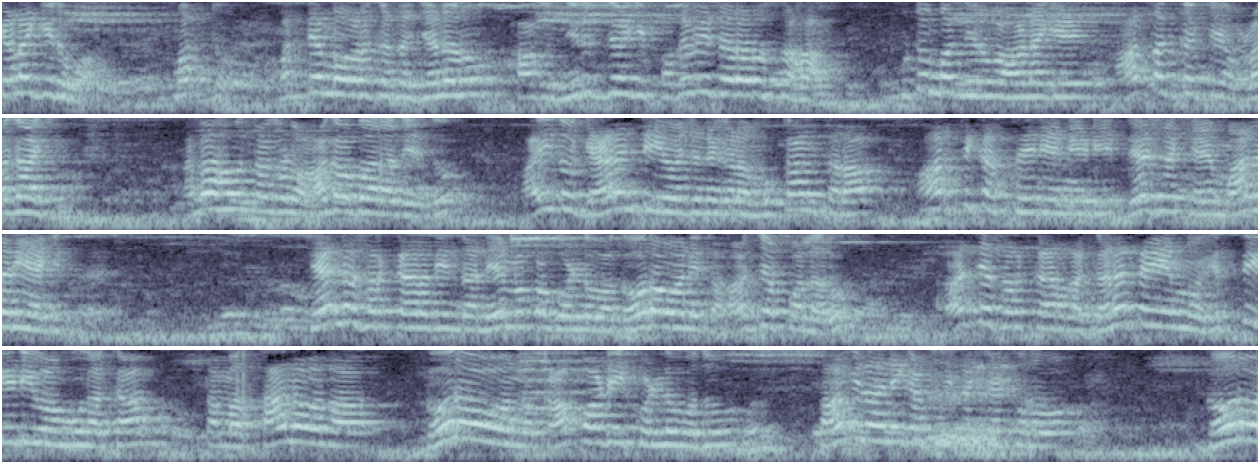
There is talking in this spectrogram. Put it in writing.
ಕೆಳಗಿರುವ ಮತ್ತು ಮಧ್ಯಮ ವರ್ಗದ ಜನರು ಹಾಗೂ ನಿರುದ್ಯೋಗಿ ಪದವೀಧರರು ಸಹ ಕುಟುಂಬ ನಿರ್ವಹಣೆಗೆ ಆತಂಕಕ್ಕೆ ಒಳಗಾಗಿ ಅನಾಹುತಗಳು ಆಗಬಾರದೆಂದು ಐದು ಗ್ಯಾರಂಟಿ ಯೋಜನೆಗಳ ಮುಖಾಂತರ ಆರ್ಥಿಕ ಸ್ಥೈರ್ಯ ನೀಡಿ ದೇಶಕ್ಕೆ ಮಾದರಿಯಾಗಿದ್ದಾರೆ. ಕೇಂದ್ರ ಸರ್ಕಾರದಿಂದ ನೇಮಕಗೊಳ್ಳುವ ಗೌರವಾನ್ವಿತ ರಾಜ್ಯಪಾಲರು ರಾಜ್ಯ ಸರ್ಕಾರದ ಘನತೆಯನ್ನು ಎತ್ತಿ ಹಿಡಿಯುವ ಮೂಲಕ ತಮ್ಮ ಸ್ಥಾನದ ಗೌರವವನ್ನು ಕಾಪಾಡಿಕೊಳ್ಳುವುದು ಸಾಂವಿಧಾನಿಕ ಪೀಠಕ್ಕೆ ಕೊಡುವ ಗೌರವ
